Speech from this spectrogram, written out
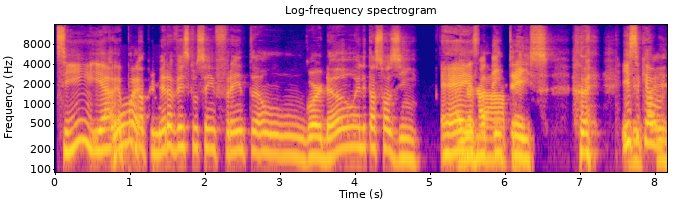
Sim, e a, eu, na primeira vez que você enfrenta um gordão, ele tá sozinho. É, Aí exato. já tem três. Isso que é,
